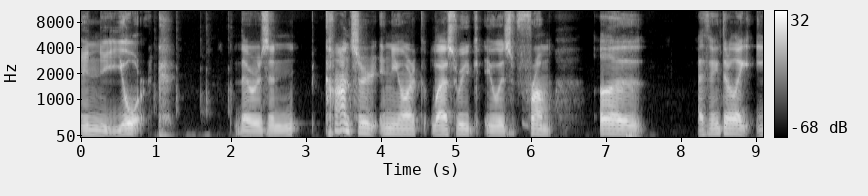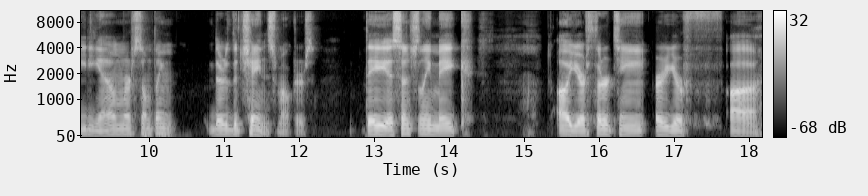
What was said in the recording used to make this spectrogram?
In New York. There was a concert in New York last week. It was from uh I think they're like EDM or something. They're the Chainsmokers. They essentially make uh your 13 or your uh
